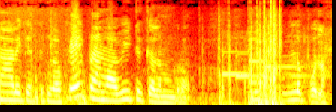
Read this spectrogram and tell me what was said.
நாளைக்கு எடுத்துக்கலாம் ஓகே இப்போ நம்ம வீட்டுக்கு கிளம்புறோம் வீட்டுக்கு உள்ள போலாம்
